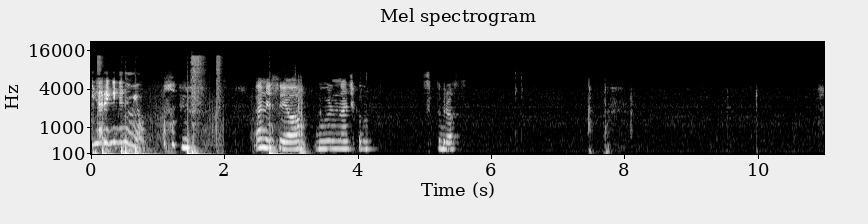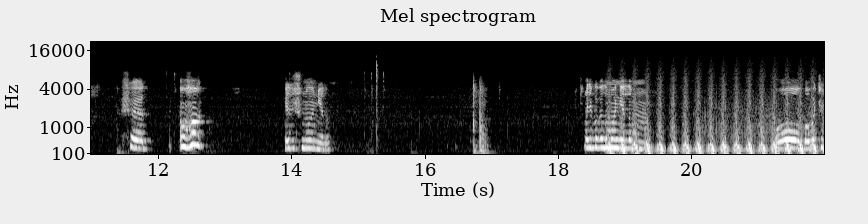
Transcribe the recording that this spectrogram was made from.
İleri gidilmiyor. Abi. Her neyse ya. Bu bölümden çıkalım. Sıktı biraz. Şöyle. Aha. Ya da şunu oynayalım. kaçır.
